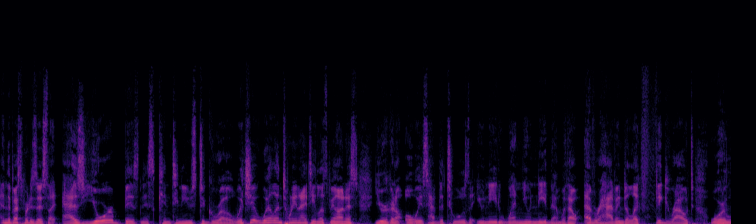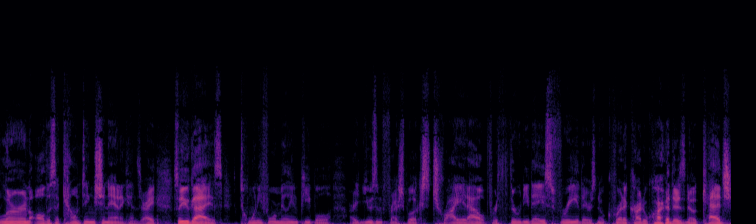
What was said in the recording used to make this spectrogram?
And the best part is this: like, as your business continues to grow, which it will in 2019. Let's be honest, you're gonna always have the tools that you need when you need them, without ever having to like figure out or learn all this accounting shenanigans. Right? So, you guys, 24 million people are using FreshBooks. Try it out for 30 days free. There's no credit card required, there's no catch.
